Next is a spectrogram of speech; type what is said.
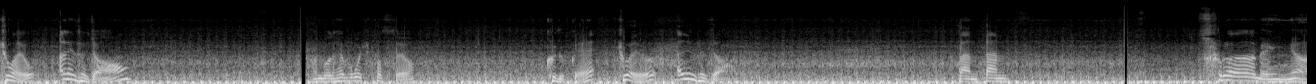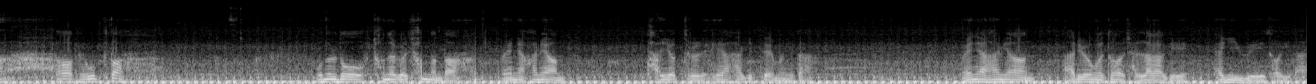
좋아요 알림 설정 한번 해보고 싶었어요. 구독과 좋아요 알림 설정. 빰빰 수라맹냐 아 배고프다 오늘도 저녁을 참는다 왜냐하면 다이어트를 해야 하기 때문이다 왜냐하면 아리용을 더 잘 나가게 하기 위해서이다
